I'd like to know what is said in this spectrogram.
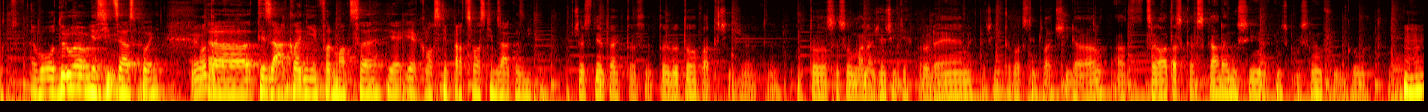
od, nebo od druhého měsíce aspoň, jo, tak. Eh, ty základní informace, jak vlastně pracovat s tím zákazníkem. Přesně tak, to, to do toho patří. Že? To, to zase jsou manažeři těch prodejen, kteří to vlastně tlačí dál a celá ta skáda musí nějakým způsobem fungovat. No. Mm-hmm.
